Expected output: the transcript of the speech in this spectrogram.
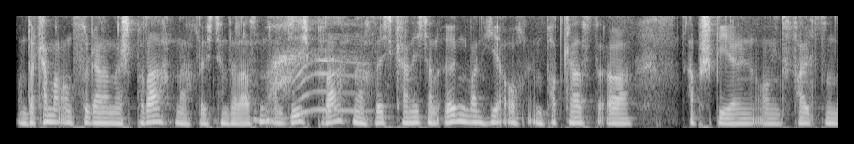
Und da kann man uns sogar eine Sprachnachricht hinterlassen. Und die Sprachnachricht kann ich dann irgendwann hier auch im Podcast äh, abspielen. Und falls, uns-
